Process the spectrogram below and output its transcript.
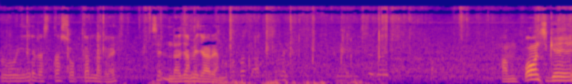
तो ये रास्ता शॉर्टकट लग रहा है। इसे अंदाज़ा में जा रहे हैं हम हम पहुँच गए।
